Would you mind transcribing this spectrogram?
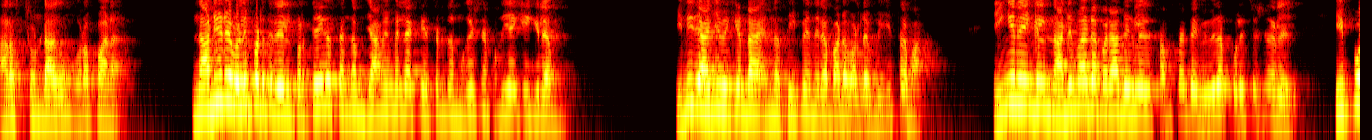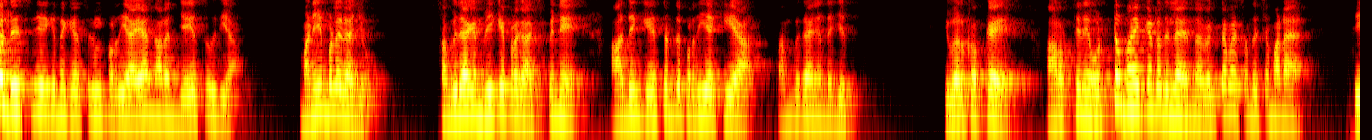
അറസ്റ്റ് ഉണ്ടാകും ഉറപ്പാണ്. നടിയുടെ വെളിപ്പെടുത്തലിൽ പ്രത്യേക സംഘം ജാമ്യമില്ലാ കേസെടുത്ത് മുകേഷിനെ പ്രതിയാക്കിയെങ്കിലും ഇനി രാജിവെക്കേണ്ട എന്ന സി പി ഐ നിലപാട് വളരെ വിചിത്രമാണ്. ഇങ്ങനെയെങ്കിൽ നടിമാരുടെ പരാതികളിൽ സംസ്ഥാനത്തെ വിവിധ പോലീസ് സ്റ്റേഷനുകളിൽ ഇപ്പോൾ രജിസ്റ്റർ ചെയ്തിരിക്കുന്ന കേസുകളിൽ പ്രതിയായ നടൻ ജയസൂര്യ മണിയമ്പിള്ള രാജു സംവിധായകൻ വി കെ പ്രകാശ് പിന്നെ ആദ്യം കേസെടുത്ത് പ്രതിയാക്കിയ സംവിധായകൻ രഞ്ജിത്ത് ഇവർക്കൊക്കെ അറസ്റ്റിനെ ഒട്ടും ഭയക്കേണ്ടതില്ല എന്ന വ്യക്തമായ സന്ദേശമാണ് സി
